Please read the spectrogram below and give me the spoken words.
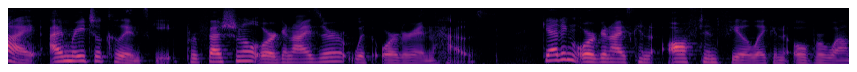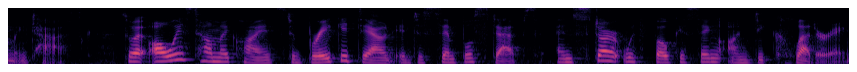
Hi, I'm Rachel Kalinsky, professional organizer with Order in the House. Getting organized can often feel like an overwhelming task, so I always tell my clients to break it down into simple steps and start with focusing on decluttering.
